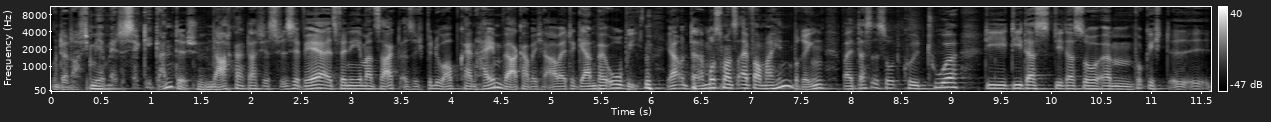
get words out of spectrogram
Und da dachte ich mir, das ist ja gigantisch. Mhm. Im Nachgang dachte ich, das wäre, als wenn jemand sagt, also ich bin überhaupt kein Heimwerker, aber ich arbeite gern bei Obi. ja, und da muss man es einfach mal hinbringen, weil das ist so Kultur, die, die das, die das so ähm, wirklich, äh,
